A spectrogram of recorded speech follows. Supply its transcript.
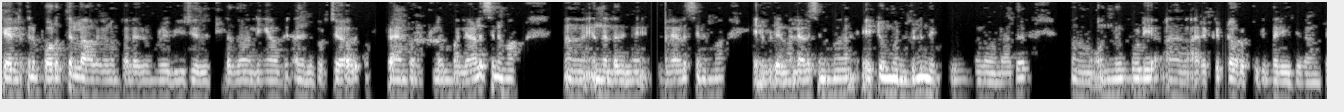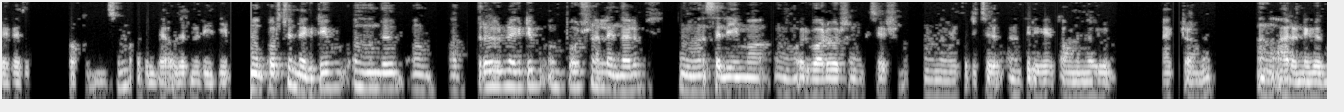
കേരളത്തിന് പുറത്തുള്ള ആളുകളും പലരും റിവ്യൂ ചെയ്തിട്ടുള്ളതും അല്ലെങ്കിൽ അത് അതിനെക്കുറിച്ച് അഭിപ്രായം പറഞ്ഞിട്ടുള്ളതും മലയാള സിനിമ എന്നുള്ളതിന് മലയാള സിനിമ എവിടെ മലയാള സിനിമ ഏറ്റവും മുൻപിൽ നിൽക്കുന്നു എന്നുള്ളതുകൊണ്ട് അത് ഒന്നുകൂടി അരക്കിട്ട് ഉറപ്പിക്കുന്ന രീതിയിലാണ് രേഖ പെർഫോമൻസും അതിന്റെ അവതരണ രീതിയും. കുറച്ച് നെഗറ്റീവ് ഇത് അത്ര ഒരു നെഗറ്റീവ് പോർഷൻ അല്ല. എന്നാലും സലീമ ഒരുപാട് വർഷങ്ങൾക്ക് ശേഷം നമ്മൾ തിരിച്ച് തിരികെ കാണുന്ന ഒരു ആക്ടറാണ് ആരണ്യകം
